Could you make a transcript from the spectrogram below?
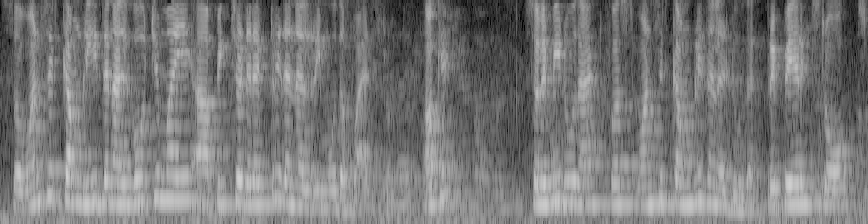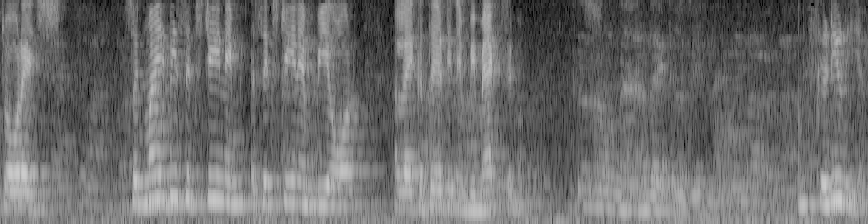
so once it complete then I'll go to my uh, picture directory then I'll remove the files from there okay so let me do that first once it complete then I'll do that preparing store storage so it might be 16 M- 16 MB or like a 13 MB maximum this is നമുക്ക് സ്കെഡ്യൂൾ ചെയ്യാം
